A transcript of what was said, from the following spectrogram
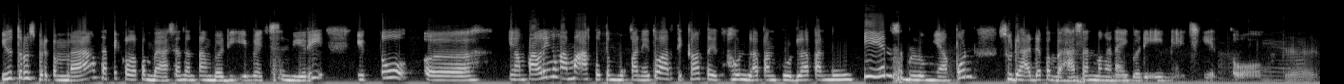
itu terus berkembang tapi kalau pembahasan tentang body image sendiri itu eh, yang paling lama aku temukan itu artikel dari tahun 88 mungkin sebelumnya pun sudah ada pembahasan mengenai body image gitu. Oke,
